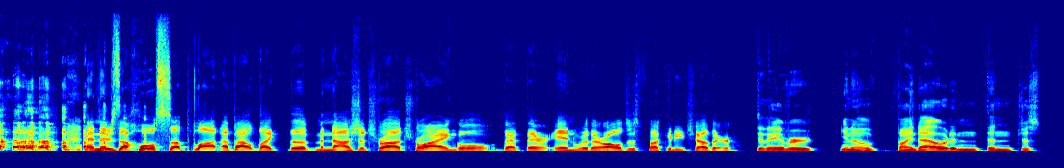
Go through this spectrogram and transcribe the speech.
and there's a whole subplot about like the menage a trois triangle that they're in where they're all just fucking each other. Do they ever, you know, find out and then just,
